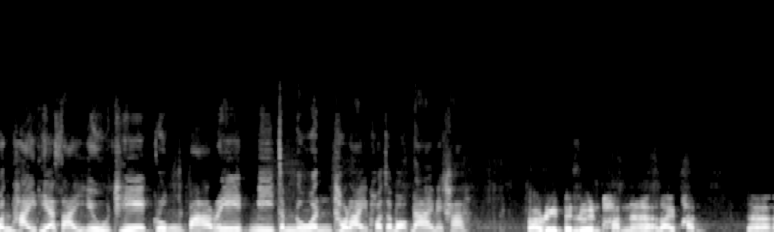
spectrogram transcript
คนไทยที่อาศัยอยู่ที่กรุงปารีสมีจำนวนเท่าไหร่พอจะบอกได้ไหมคะ ปารีสเป็นเรือนพันนะฮะหลายพันนะฮะ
